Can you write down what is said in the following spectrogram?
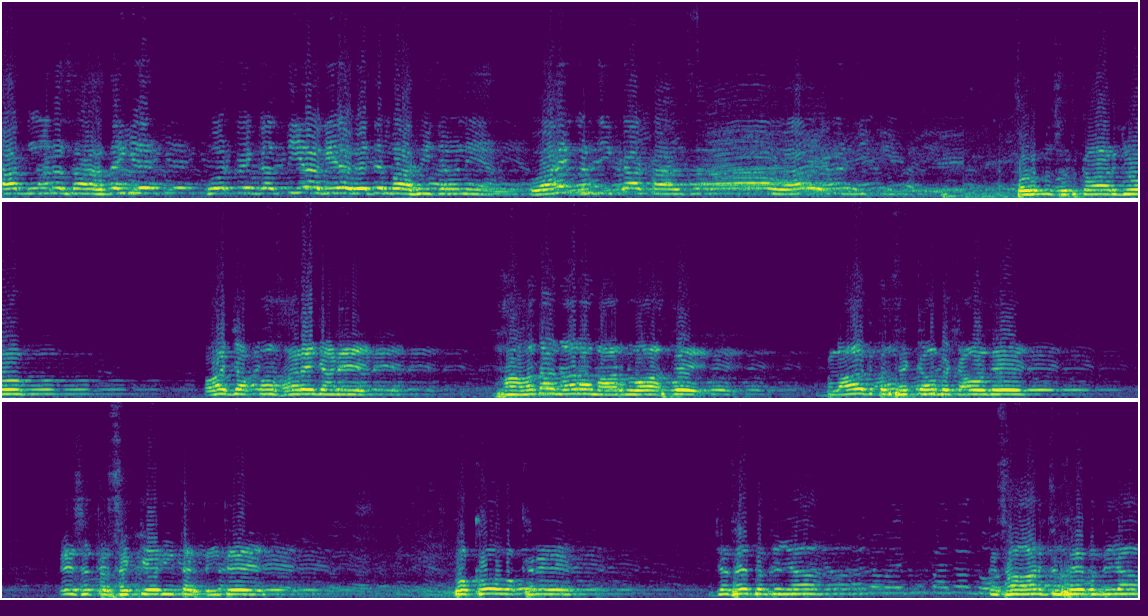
ਆਗੂਆਂ ਦਾ ਸਾਥ ਦਈਏ। ਹੋਰ ਕੋਈ ਗਲਤੀ ਹੋ ਗਈ ਹੋਵੇ ਤੇ ਮਾਫੀ ਚਾਹੁੰਦੇ ਆ। ਵਾਹਿਗੁਰੂ ਜੀ ਕਾ ਖਾਲਸਾ, ਵਾਹਿਗੁਰੂ ਜੀ ਪਰਮ ਸਤਿਕਾਰਯੋਗ ਅੱਜ ਆਪਾਂ ਸਾਰੇ ਜਾਣੇ ਹਾਂ ਦਾ ਨਾਰਾ ਮਾਰਨ ਵਾਸਤੇ ਬਲਾਕ ਤਰਸਿੱਕਾ ਬਚਾਓ ਦੇ ਇਸ ਤਰਸਿੱਕੇ ਦੀ ਧਰਤੀ ਤੇ ਵੱਖੋ ਵੱਖਰੇ ਜਥੇਬੰਦੀਆਂ, ਕਿਸਾਨ ਜਥੇਬੰਦੀਆਂ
